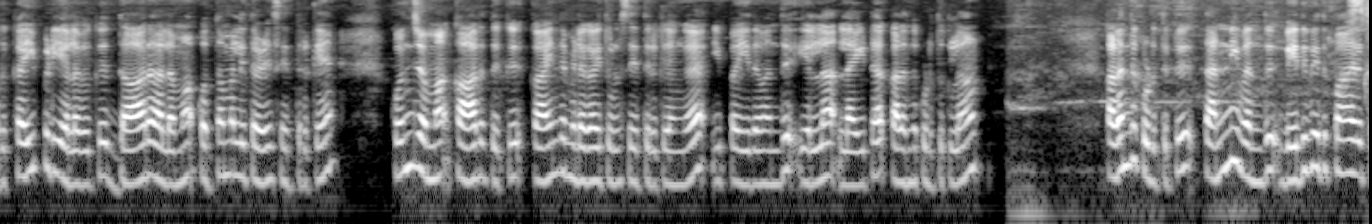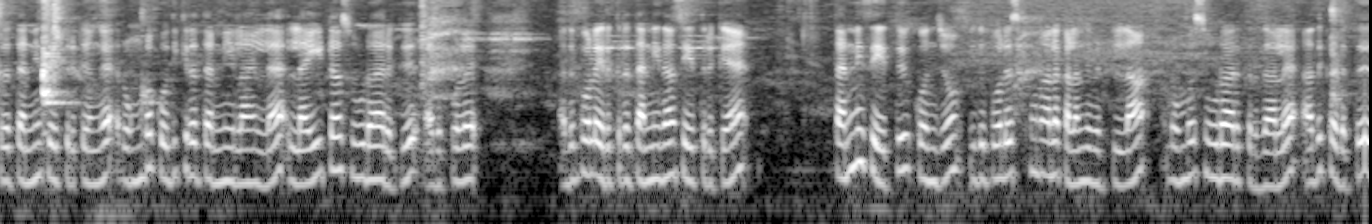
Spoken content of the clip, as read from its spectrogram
ஒரு கைப்பிடி அளவுக்கு தாராளமாக கொத்தமல்லி தழை சேர்த்துருக்கேன். கொஞ்சமாக காரத்துக்கு காய்ந்த மிளகாய் தூள் சேர்த்துருக்கேங்க. இப்போ இதை வந்து எல்லாம் லைட்டாக கலந்து கொடுத்துக்கலாம். கலந்து கொடுத்துட்டு தண்ணி வந்து வெது வெதுப்பாக இருக்கிற தண்ணி சேர்த்துருக்கேங்க. ரொம்ப கொதிக்கிற தண்ணிலாம் இல்லை. லைட்டாக சூடாக இருக்குது அது போல் அது போல் இருக்கிற தண்ணி தான் சேர்த்துருக்கேன். தண்ணி சேர்த்து கொஞ்சம் இது போல் ஸ்பூனால் கலந்து விட்டுடலாம். ரொம்ப சூடாக இருக்கிறதால அதுக்கடுத்து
